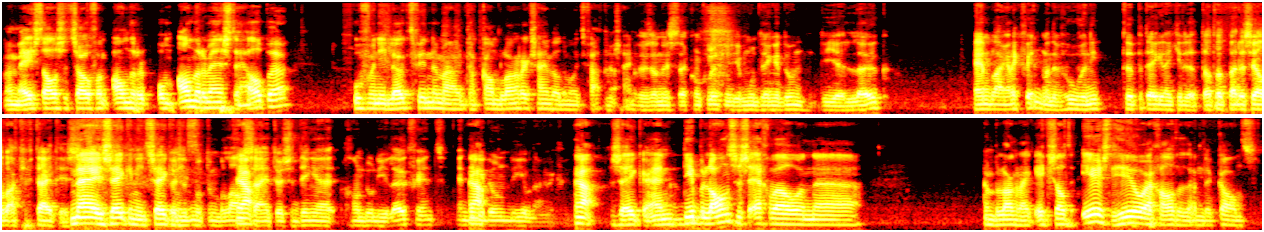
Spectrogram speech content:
Maar meestal is het zo van andere, om andere mensen te helpen, hoeven we niet leuk te vinden, maar dat kan belangrijk zijn, wel de motivator Ja, zijn. dus dan is de conclusie, je moet dingen doen die je leuk en belangrijk vindt, maar dat hoeft niet te betekenen dat, je de, dat dat bij dezelfde activiteit is. Nee, zeker niet. Zeker Dus het niet. moet een balans Ja. zijn tussen dingen gewoon doen die je leuk vindt en Ja. dingen doen die je belangrijk vindt. Ja, zeker. En die balans is echt wel een, eh, een belangrijk. Ik zat eerst heel erg altijd aan de kant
